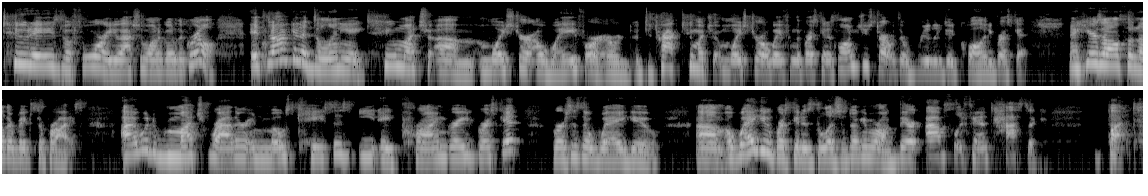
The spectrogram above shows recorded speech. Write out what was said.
two days before you actually want to go to the grill. It's not going to delineate too much um, moisture away for, or detract too much moisture away from the brisket as long as you start with a really good quality brisket. Now, here's also another big surprise. I would much rather, in most cases, eat a prime grade brisket versus a Wagyu. Um, a Wagyu brisket is delicious. Don't get me wrong; they're absolutely fantastic, but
